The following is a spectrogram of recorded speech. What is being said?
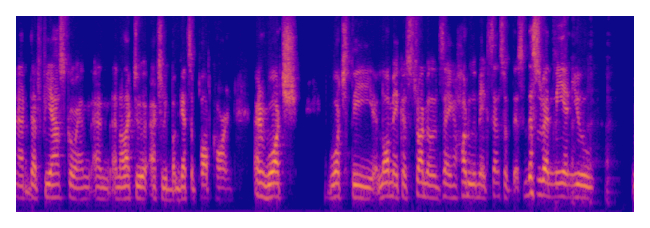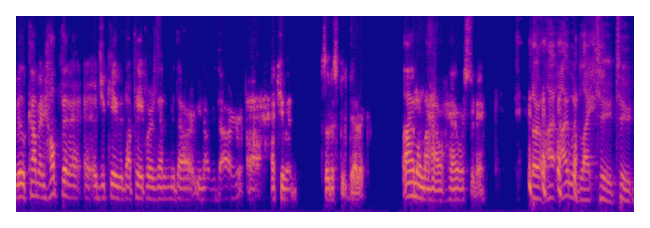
that that fiasco, and and and I like to actually get some popcorn and watch watch the lawmakers struggle and say, how do we make sense of this? And this is when me and you will come and help them educate with our papers and with our you know with our uh, acumen, so to speak, Deryck. I'm on my horse today. so I, I, would like to to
